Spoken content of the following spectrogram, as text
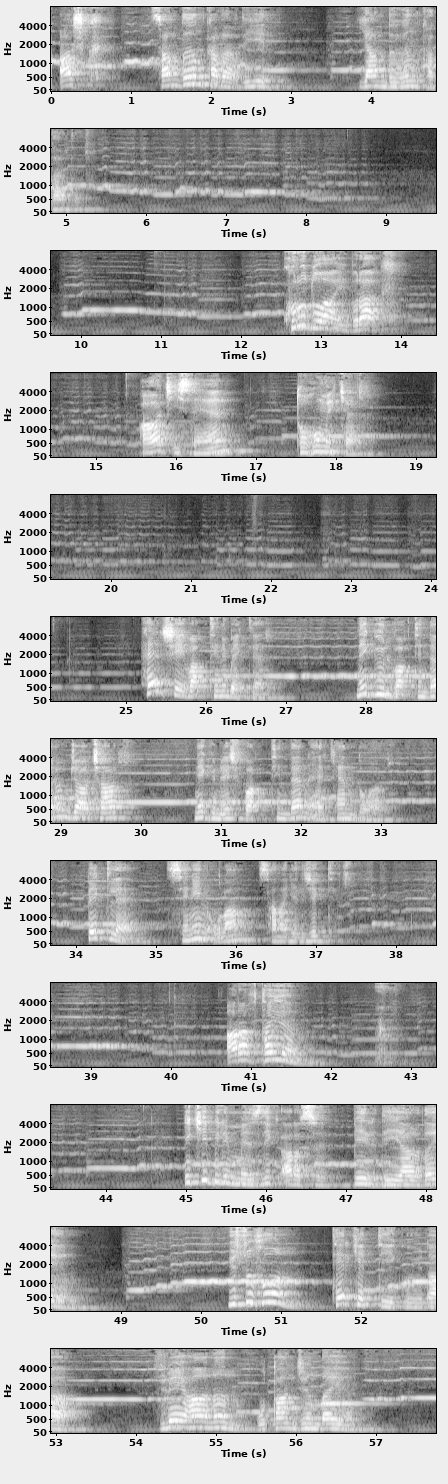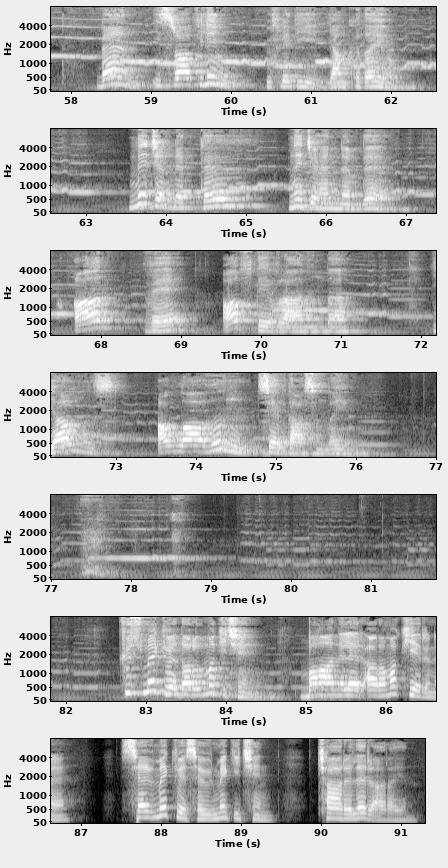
Aşk sandığın kadar değil, yandığın kadardır. Kuru duayı bırak. Ağaç isteyen tohum eker. Her şey vaktini bekler. Ne gül vaktinden önce açar, ne güneş vaktinden erken doğar. Bekle, senin olan sana gelecektir. Araftayım. İki bilinmezlik arası bir diyardayım. Yusuf'un terk ettiği kuyuda Züleyha'nın utancındayım. Ben İsrafil'in üflediği yankıdayım. Ne cennette ne cehennemde ar ve af devranında yalnız Allah'ın sevdasındayım. Küsmek ve darılmak için bahaneler aramak yerine sevmek ve sevilmek için çareler arayın.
